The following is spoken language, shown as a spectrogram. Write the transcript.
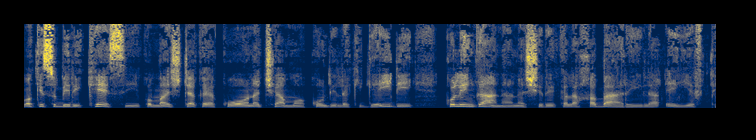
wakisubiri kesi kwa mashtaka ya kuwa wanachama wa kundi la kigaidi, kulingana na shirika la habari la AFP.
